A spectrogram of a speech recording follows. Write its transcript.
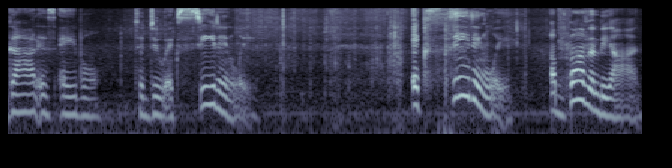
God is able to do exceedingly, exceedingly above and beyond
